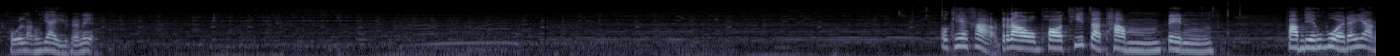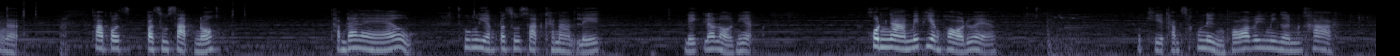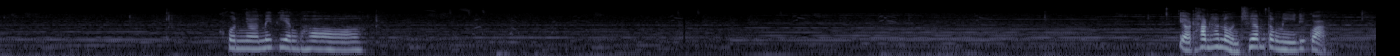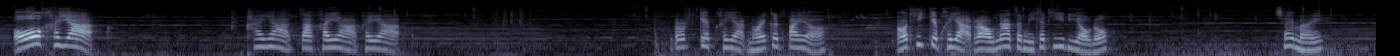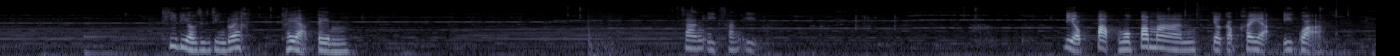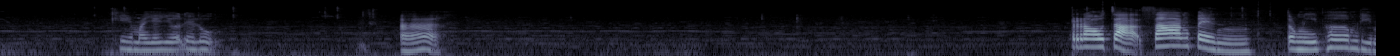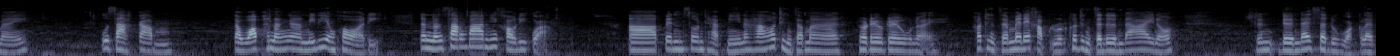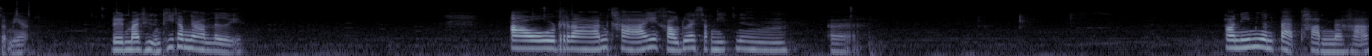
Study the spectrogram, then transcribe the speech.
โหหลังใหญ่อยู่นะเนี่ยโอเคค่ะ เราพอที่จะทำเป็น ฟาร์มเลี้ยงวัวได้ยังอะฟาร์มปศุสัตว์เนาะทำได้แล้ว ทุ่งเลี้ยงปศุสัตว์ขนาดเล็ก เล็กแล้วหรอเนี่ย คนงานไม่เพียงพอด้วยโอเคทำสักหนึ่งเพราะว่าไม่มีเงินค่ะ คนงานไม่เพียงพอเดี๋ยวทำถนนเชื่อมตรงนี้ดีกว่า โอ้ ขยะ ขยะจากขยะขยะ รถเก็บขยะน้อยเกินไปเหรอ อ๋อที่เก็บขยะเราน่าจะมีแค่ที่เดียวเนาะใช่ไหม ที่เดียวจริง ๆ ด้วยขยะเต็ม สร้างอีกสร้างอีก เดี๋ยวปรับงบประมาณเกี่ยวกับขยะดีกว่า โอเคมาเยอะ ๆ เลยลูก อ่า เราจะสร้างเป็นตรงนี้เพิ่มดีไหม อุตสาหกรรม แต่ว่าพนักงงานไม่เพียงพอดิดังนั้นสร้างบ้านให้เขาดีกว่า อ่า เป็นโซนแถบนี้นะคะ เขาถึงจะมาเร็วๆหน่อย เขาถึงจะไม่ได้ขับรถเขาถึงจะเดินได้เนาะ เดินเดินได้สะดวกอะไรแบบเนี้ย เดินมาถึงที่ทำงานเลย เอาร้านค้าให้เขาด้วยสักนิดนึง อ่า ตอนนี้มีเงินแปดพันนะคะ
